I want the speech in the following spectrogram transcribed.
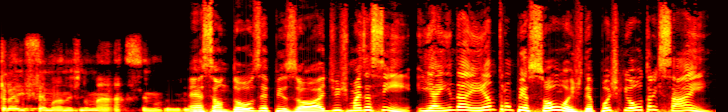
três semanas no máximo. É, são 12 episódios, mas assim, e ainda entram pessoas depois que outras saem.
